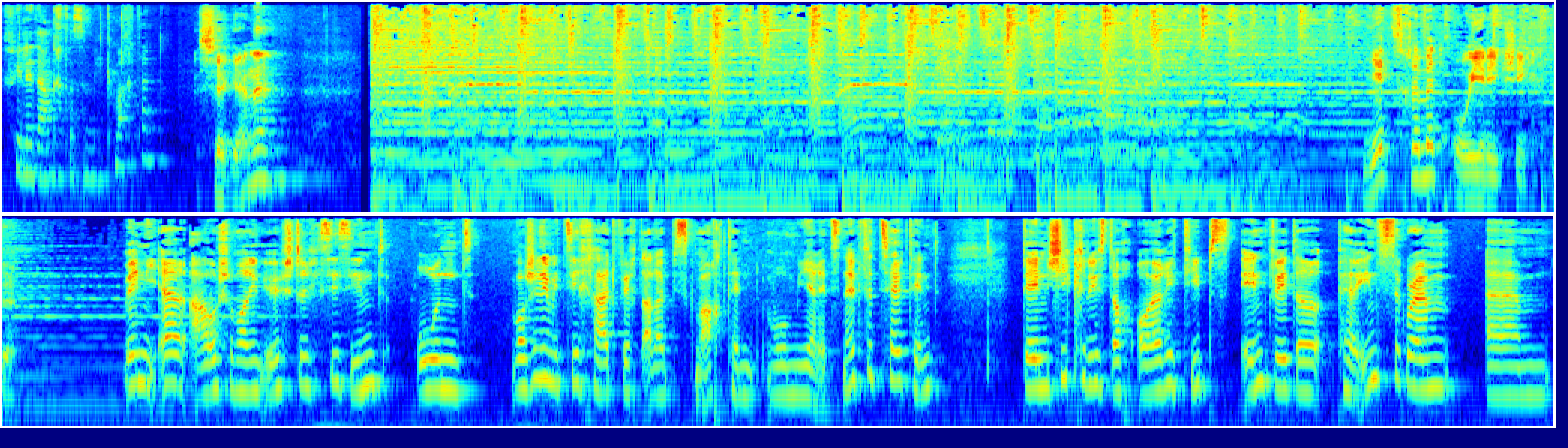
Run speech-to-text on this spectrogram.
vielen Dank, dass ihr mitgemacht habt. Sehr gerne. Jetzt kommen eure Geschichten. Wenn ihr auch schon mal in Österreich sind und wahrscheinlich mit Sicherheit vielleicht auch noch etwas gemacht habt, wo wir jetzt nicht erzählt haben, dann schickt uns doch eure Tipps entweder per Instagram, ähm,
